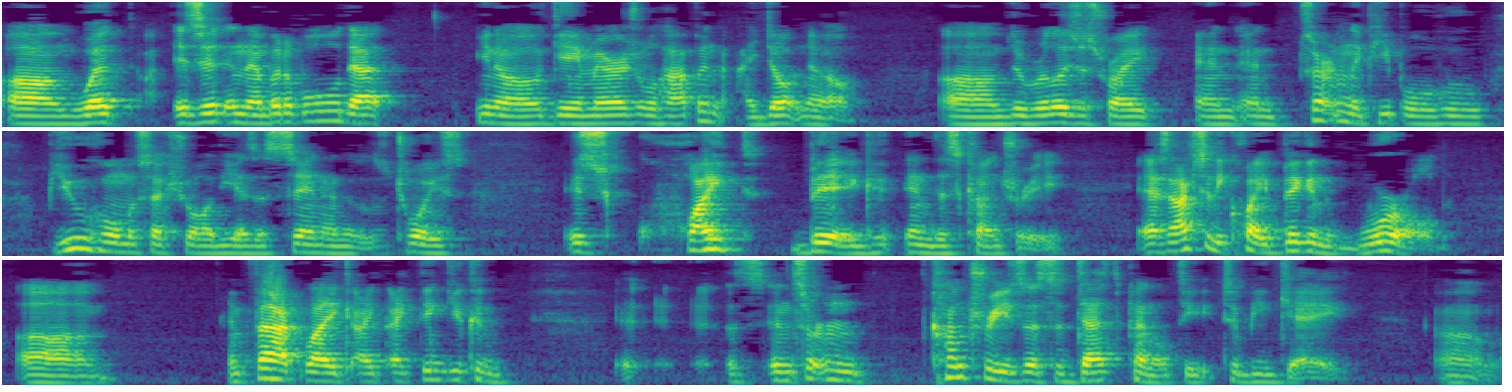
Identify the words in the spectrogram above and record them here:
Um, what is it inevitable that you know, gay marriage will happen? I don't know. Um, the religious right and, and certainly people who view homosexuality as a sin and as a choice is quite big in this country. It's actually quite big in the world. Um, in fact, like I, I think you can, in certain countries, it's a death penalty to be gay, um,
